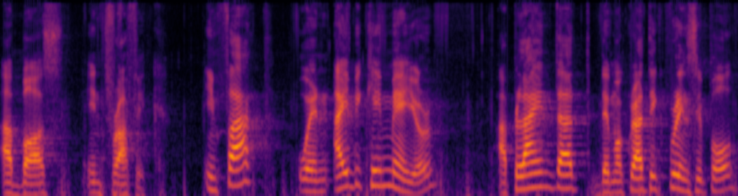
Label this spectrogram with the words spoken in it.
a bus in traffic. In fact, when I became mayor, applying that democratic principle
